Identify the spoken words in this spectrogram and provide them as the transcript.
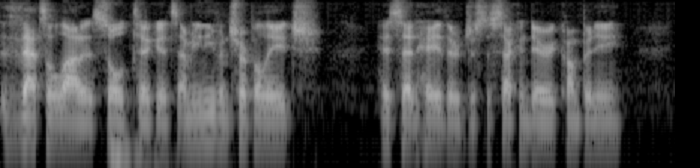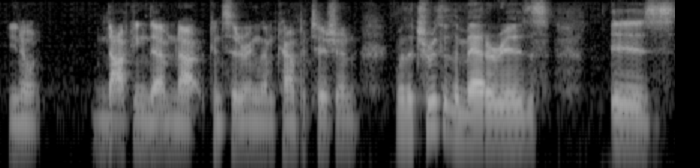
that's a lot of sold tickets. I mean, even Triple H has said, hey, they're just a secondary company, you know, knocking them, not considering them competition. When the truth of the matter is, is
